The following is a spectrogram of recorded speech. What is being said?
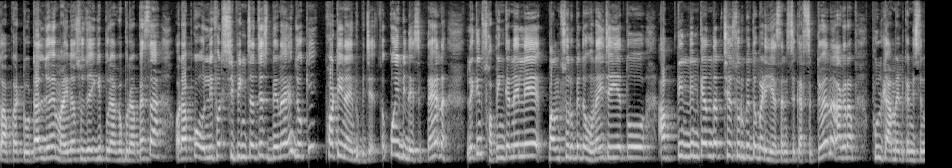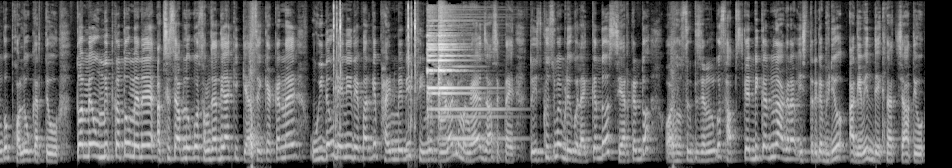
तो आपका टोटल जो है माइनस हो जाएगी पूरा का पूरा पैसा और आपको ओनली फॉर शिपिंग चार्जेस देना है, जो कि फोर्टी नाइन रुपीज़ है। तो कोई भी दे सकता है ना? लेकिन शॉपिंग करने लिए पाँच सौ रुपये तो होना ही चाहिए तो आप तीन दिन के अंदर छह सौ रुपये तो बड़ी आसानी से कर सकते हो, है ना? अगर आप फुल टर्म एंड कंडीशन को फॉलो करते हो। तो मैं उम्मीद करता हूँ मैंने अच्छे से आप लोगों को समझा दिया कि कैसे क्या करना है विदाउट एनी रेफर के फाइन में भी फ्री में प्रोडक्ट मंगाया जा सकता है। तो इस खुशी में वीडियो को लाइक कर दो शेयर कर दो और हो सकते चैनल को सब्सक्राइब भी कर देना अगर आप इस तरह का वीडियो आगे भी देखना चाहते हो।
